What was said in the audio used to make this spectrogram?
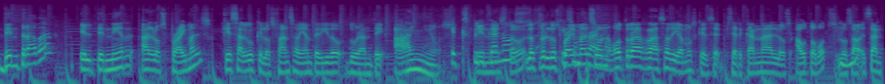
de entrada, el tener a los Primals, que es algo que los fans habían pedido durante años. en Explícanos esto. Los, Primals son otra raza, digamos, que se cercana a los Autobots. Los, están,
